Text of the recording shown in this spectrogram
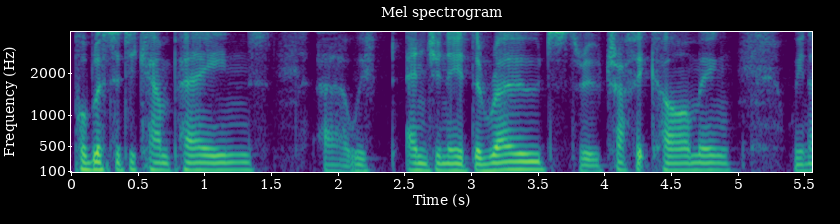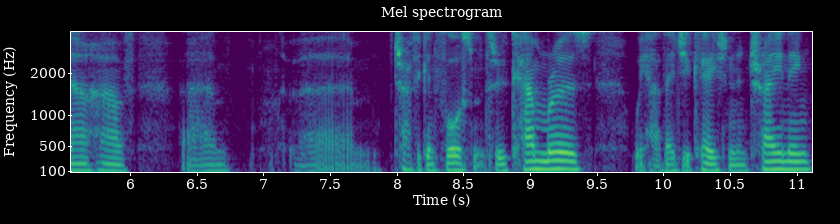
publicity campaigns. Uh, we've engineered the roads through traffic calming. We now have um, um, traffic enforcement through cameras, we have education and training,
